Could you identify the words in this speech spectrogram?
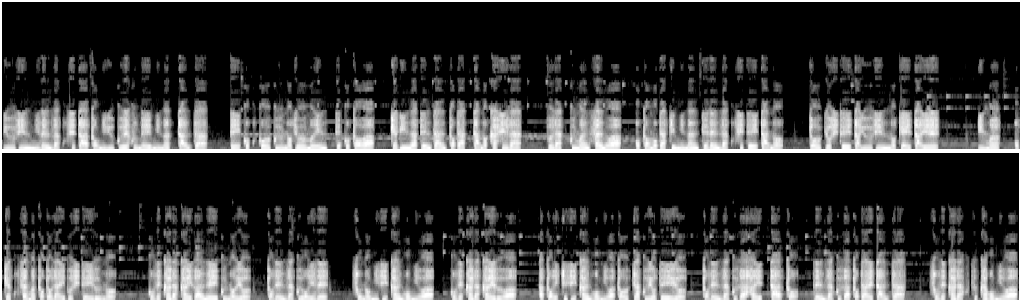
友人に連絡した後に行方不明になったんだ。英国航空の乗務員ってことは、キャビンアテンダントだったのかしら？ブラックマンさんは、お友達になんて連絡していたの？同居していた友人の携帯へ。今、お客様とドライブしているの。これから海岸へ行くのよ、と連絡を入れ、その2時間後には、これから帰るわ、あと1時間後には到着予定よ、と連絡が入った後、連絡が途絶えたんだ。それから2日後には、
